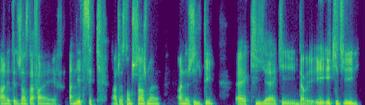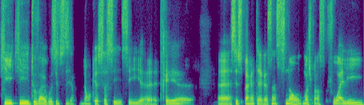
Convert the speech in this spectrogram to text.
en intelligence d'affaires, en éthique, en gestion du changement, en agilité, euh, qui, euh, qui, et, qui, qui, qui, est ouvert aux étudiants. Donc, ça, c'est euh, très, c'est super intéressant. Sinon, moi, je pense qu'il faut aller.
